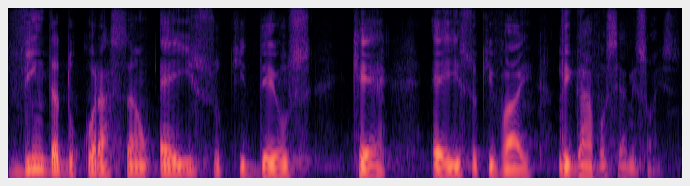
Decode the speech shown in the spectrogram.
vinda do coração, é isso que Deus quer, é isso que vai ligar você a missões.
